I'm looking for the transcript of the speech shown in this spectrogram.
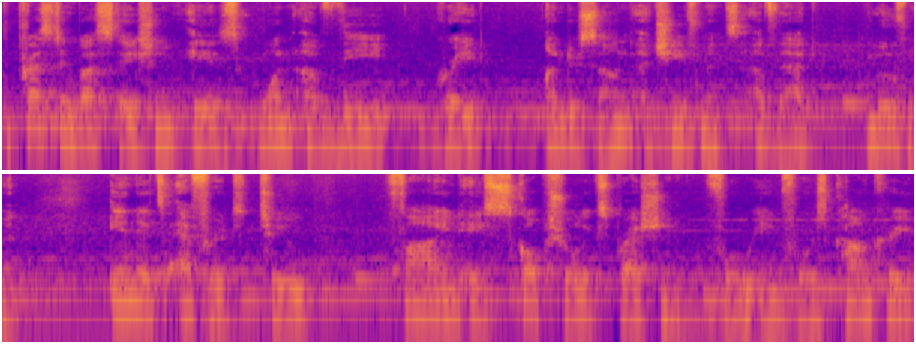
The Preston Bus Station is one of the great undersung achievements of that movement in its effort to find a sculptural expression for reinforced concrete,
